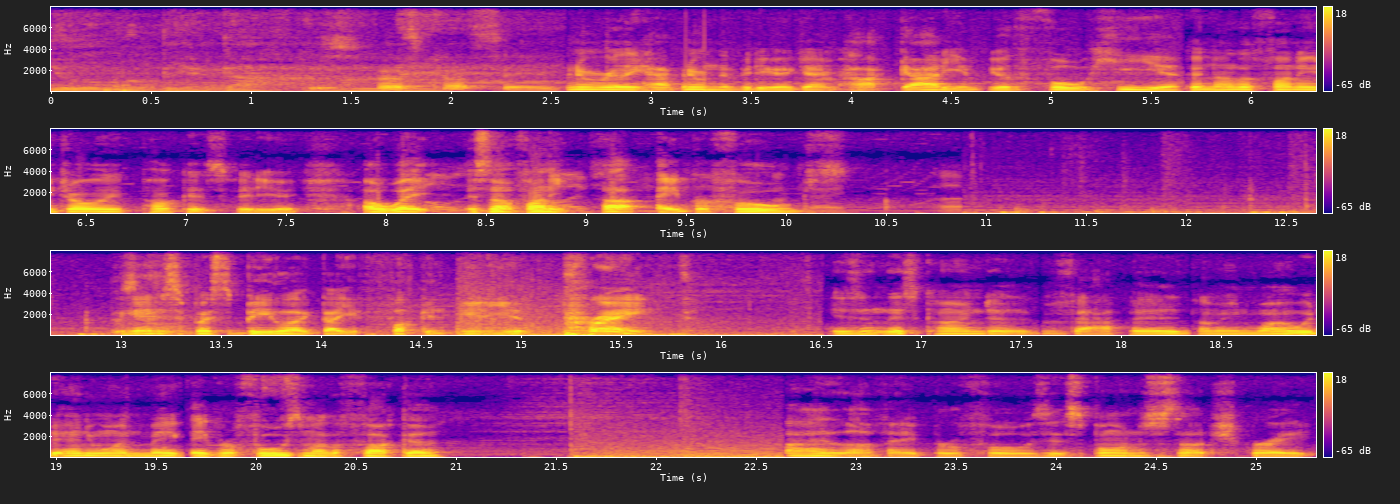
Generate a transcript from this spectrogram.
You will be a god. First cutscene. Didn't really happen in the video game Ha Guardian. You're the fool here. Another funny Jolly Pockets video. Oh wait, it's not funny. Ah, April Fools. The game's supposed to be like that, you fucking idiot. Pranked! Isn't this kind of vapid? I mean, why would anyone make April Fools, motherfucker? I love April Fools. It spawns such great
